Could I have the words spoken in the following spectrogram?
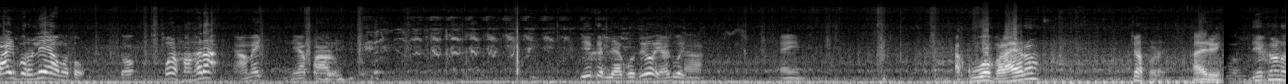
પાડ પર લે આમ તો. તો પણ હારા. આમે ને પાડો. એક જ લાગો થયો હેડવા હા. આ કૂવો ભરાયો ચા પડે હારે. દેખાણો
